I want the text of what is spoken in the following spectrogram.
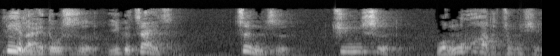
历来都是一个寨子政治、军事、文化的中心。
